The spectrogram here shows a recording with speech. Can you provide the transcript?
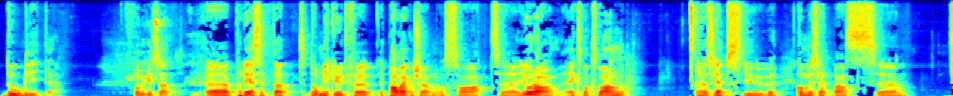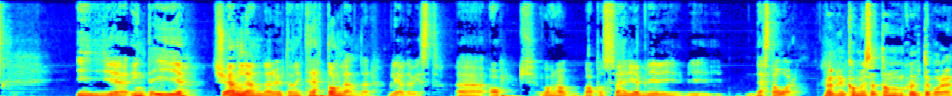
dog lite. På vilket sätt? På det sättet att de gick ut för ett par veckor sedan och sa att eh, jo då, Xbox One släpps ju, kommer släppas eh, i, eh, inte i 21 länder utan i 13 länder blev det visst. Eh, och var på Sverige blir i, i nästa år. Men hur kommer det sig att de skjuter på det?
